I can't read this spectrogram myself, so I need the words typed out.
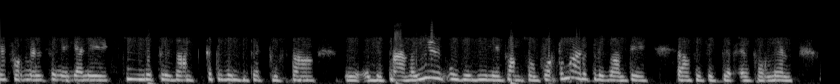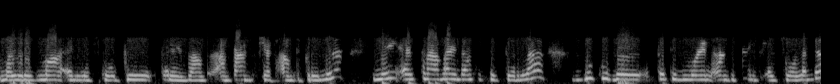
informel sénégalais qui représente 97% de travailleurs, aujourd'hui les femmes sont fortement représentées dans ce secteur informel. Malheureusement, elles ne sont plus présentes en tant que chef entrepreneur, mais elles travaillent dans ce secteur-là. Beaucoup de petites et moyennes entreprises, elles sont là-dedans.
